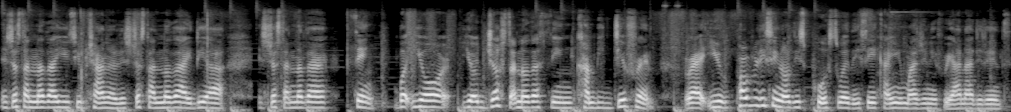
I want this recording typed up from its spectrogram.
it's just another youtube channel. It's just another idea. It's just another thing. But your your just another thing can be different right? You've probably seen all these posts where they say can you imagine if rihanna didn't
